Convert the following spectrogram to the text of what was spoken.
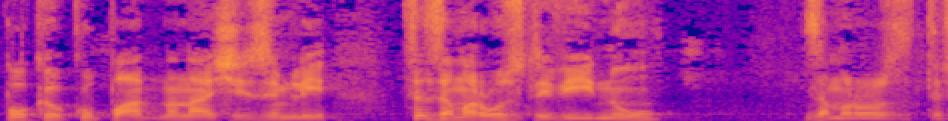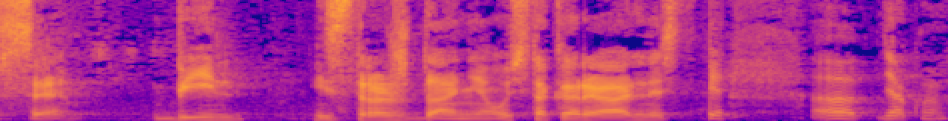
поки окупант на нашій землі, це заморозити війну, заморозити все. Біль і страждання. Ось така реальність. Е, Дякую.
